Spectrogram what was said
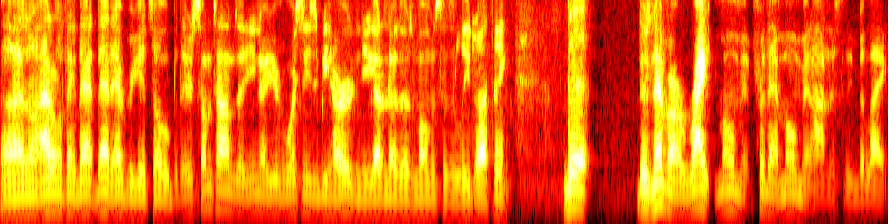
Uh, I don't I don't think that that ever gets old. But there's sometimes that you know your voice needs to be heard, and you got to know those moments as a leader. I think that there's never a right moment for that moment, honestly. But like,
